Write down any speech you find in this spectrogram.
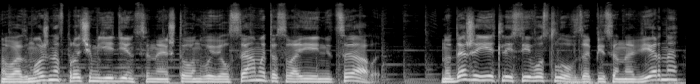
Возможно, впрочем, единственное, что он вывел сам, это свои инициалы. Но даже если с его слов записано верно,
